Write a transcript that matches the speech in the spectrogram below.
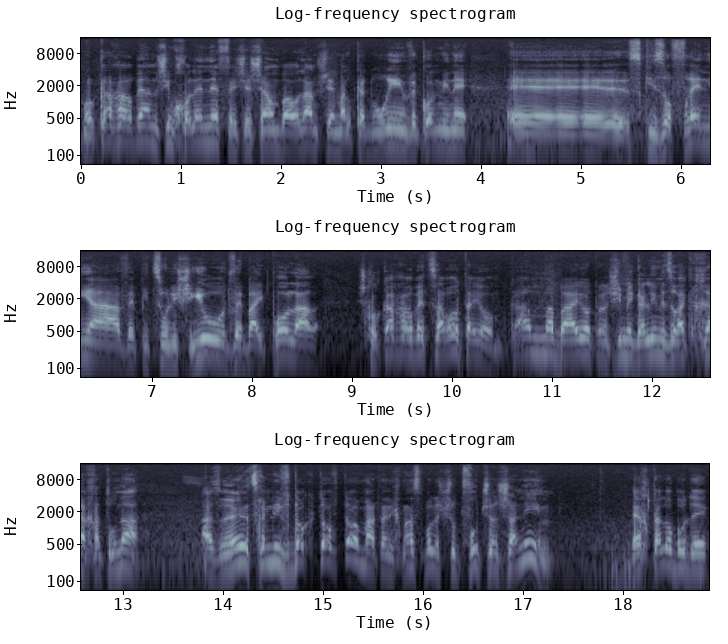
כל כך הרבה אנשים חולי נפש יש היום בעולם שהם על כדורים וכל מיני אה, אה, אה, סקיזופרניה ופיצול אישיות ובייפולר. יש כל כך הרבה צרות היום. כמה בעיות, אנשים מגלים את זה רק אחרי החתונה. אז צריכים לבדוק טוב טוב, מה, אתה נכנס פה לשותפות של שנים. איך אתה לא בודק?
